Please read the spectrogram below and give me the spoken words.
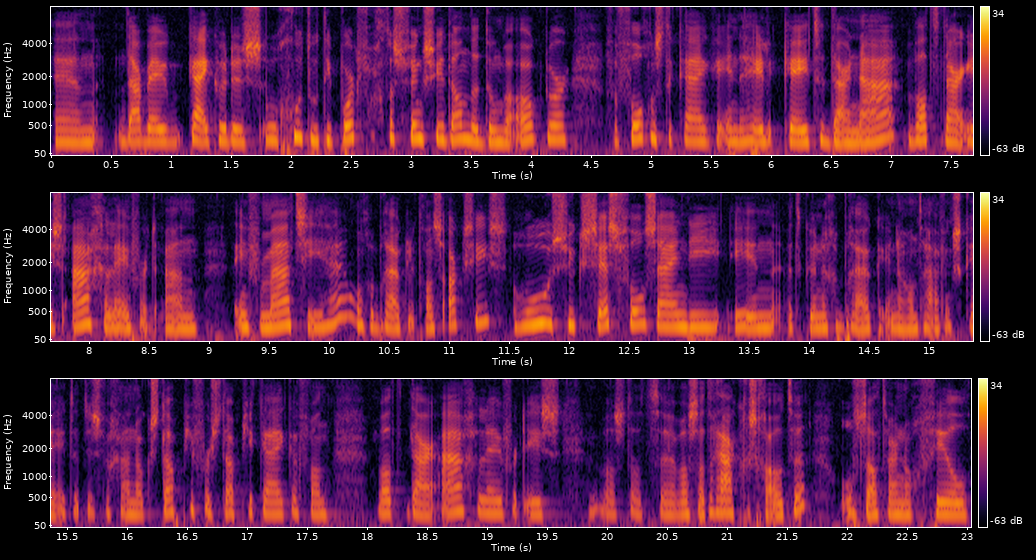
En daarbij kijken we dus hoe goed doet die portvachtersfunctie dan. Dat doen we ook door vervolgens te kijken in de hele keten daarna wat daar is aangeleverd aan informatie, hè, ongebruikelijke transacties. Hoe succesvol zijn die in het kunnen gebruiken in de handhavingsketen? Dus we gaan ook stapje voor stapje kijken van wat daar aangeleverd is. Was dat, uh, was dat raakgeschoten? Of zat daar nog veel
